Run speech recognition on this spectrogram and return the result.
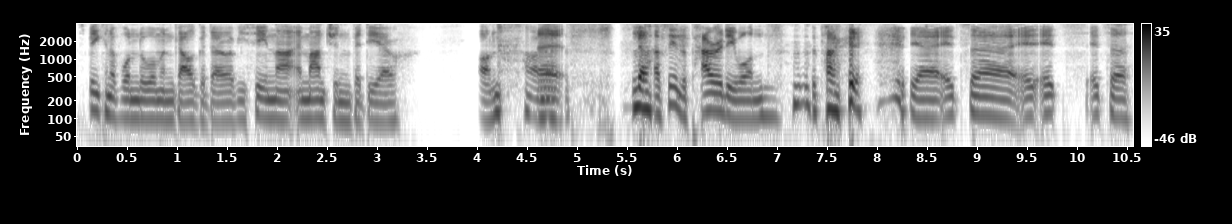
speaking of Wonder Woman Gal Gadot, have you seen that Imagine video on on Uh, uh, No. I've seen the parody ones. the parody? yeah, it's uh, it, it's it's a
